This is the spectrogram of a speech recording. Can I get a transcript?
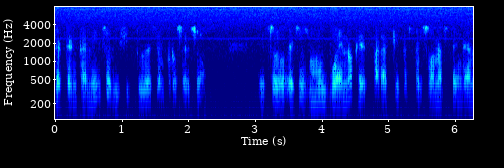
70 mil solicitudes en proceso. Eso, eso es muy bueno que para que las personas tengan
